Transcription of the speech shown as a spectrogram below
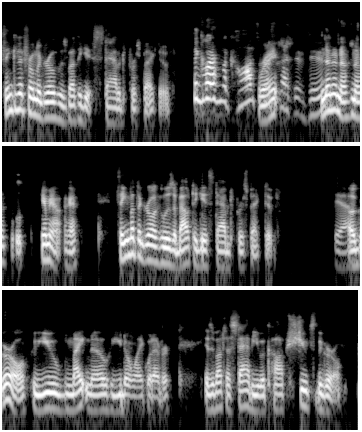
think of it from the girl who's about to get stabbed perspective. Think about it from the cop's Right. perspective, dude. No, no, no, no. Hear me out, okay? Think about the girl who is about to get stabbed perspective. Yeah. A girl who you might know, who you don't like, whatever, is about to stab you. A cop shoots the girl.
